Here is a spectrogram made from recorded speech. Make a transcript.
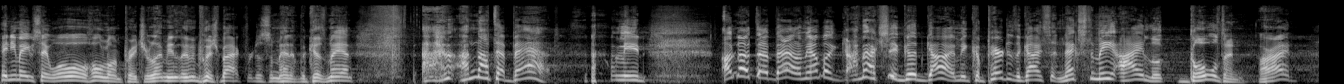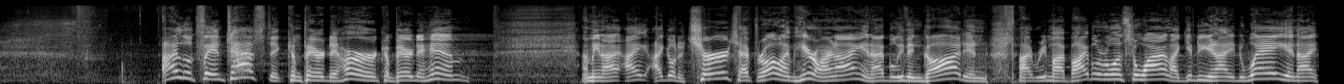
And you may say, whoa, whoa hold on, preacher. Let me, let me push back for just a minute because, man, I, I'm not that bad. I mean, I'm not that bad. I mean, I'm, a, I'm actually a good guy. I mean, compared to the guy sitting next to me, I look golden, all right? I look fantastic compared to her, compared to him. I mean, I, I, I, go to church. After all, I'm here, aren't I? And I believe in God, and I read my Bible every once in a while, and I give to United Way, and I,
